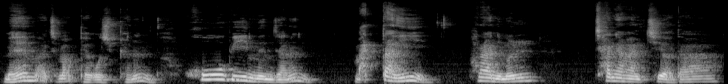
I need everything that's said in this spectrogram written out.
맨 마지막 150편은 호흡이 있는 자는 마땅히 하나님을 찬양할지어다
